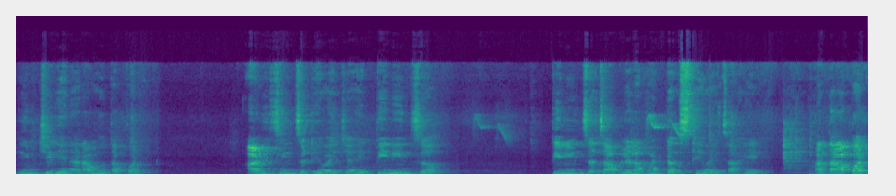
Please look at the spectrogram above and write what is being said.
उंची घेणार आहोत आपण. अडीच इंच ठेवायची आहे तीन इंच. तीन इंचचा आपल्याला हा टक्स ठेवायचा आहे. आता आपण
